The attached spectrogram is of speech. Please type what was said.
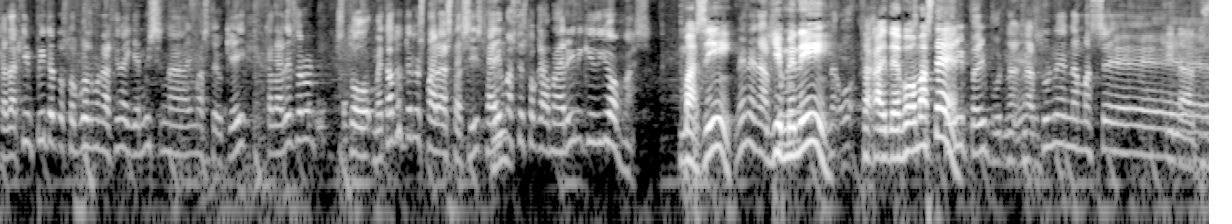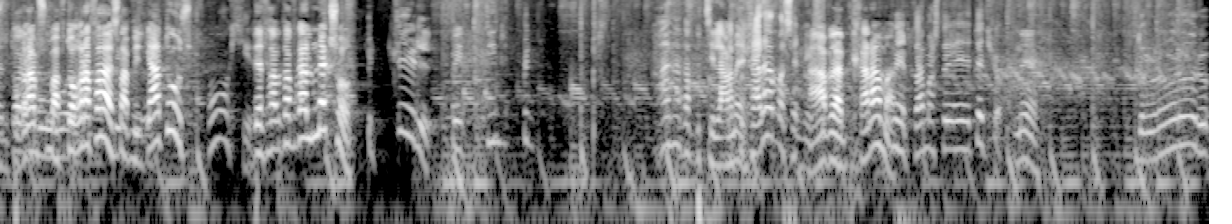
καταρχήν πείτε το στον κόσμο να έρθει να γεμίσει να είμαστε OK. Κατά δεύτερον, στο... μετά το τέλος παράστασης θα είμαστε στο καμαρίνι και οι δυο μας. Μαζί; Ναι, ναι, να έρθουμε- Γυμνή; να- ο- Θα χαϊδευόμαστε; Περίπου, περίπου. Να, να έρθουν να μας. Ε... Τι να τους τώρα υπογράψουμε που- αυτόγραφα στα βυζιά τους; Όχι, ρε. Δεν θα τα βγάλουν έξω; Πιτσίλ. Πι- τι- Α, να τα πιτσιλάμε. Τη χαρά μας εμείς. Α, από τη χαρά μας. Ναι, θα είμαστε τέτοιο. Ναι. Τουρουρουρου.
